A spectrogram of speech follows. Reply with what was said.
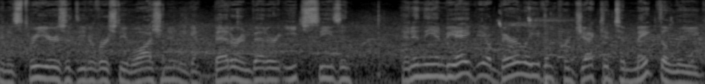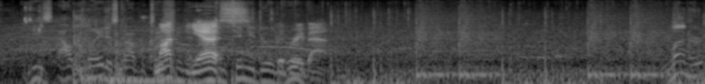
In his three years at the University of Washington, he got better and better each season. And in the NBA, you know, barely even projected to make the league. He's outplayed his competition Come on. and Yes. continued to Good rebound. Leonard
